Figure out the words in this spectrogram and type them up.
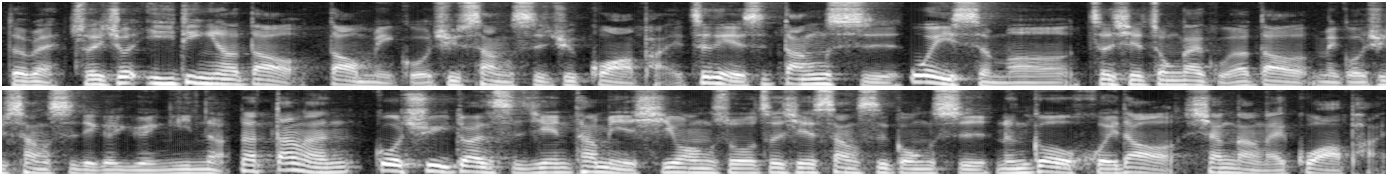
对不对？所以就一定要到到美国去上市去挂牌，这个也是当时为什么这些中概股要到美国去上市的一个原因呢？那当然，过去一段时间他们也希望说这些上市公司能够回到香港来挂牌，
